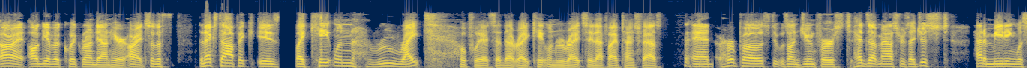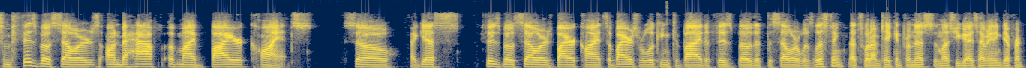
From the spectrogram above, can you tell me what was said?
All right, I'll give a quick rundown here. All right, so the the next topic is by Caitlin Rue Wright. Hopefully, I said that right. Caitlin Rue Wright. Say that five times fast. and her post, it was on June 1st. Heads up, Masters. I just had a meeting with some FSBO sellers on behalf of my buyer clients. So I guess FSBO sellers, buyer clients. So buyers were looking to buy the FSBO that the seller was listing. That's what I'm taking from this, unless you guys have anything different.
